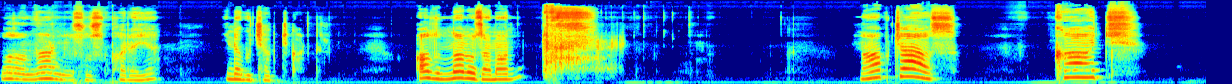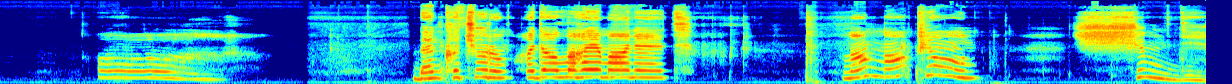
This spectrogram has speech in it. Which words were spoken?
Zaman vermiyorsunuz parayı. Yine bıçak çıkartır. Alın lan o zaman. Ne yapacağız? Kaç. Ben kaçıyorum. Hadi Allah'a emanet. Lan ne yapıyorsun? Şimdi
